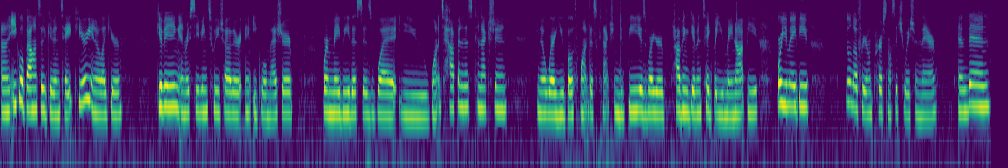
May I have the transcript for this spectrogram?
an equal balance of give and take here, you know, like you're giving and receiving to each other in equal measure. Or maybe this is what you want to happen in this connection, you know, where you both want this connection to be, is where you're having a give and take, but you may not be, or you may be. You'll know for your own personal situation there. And then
